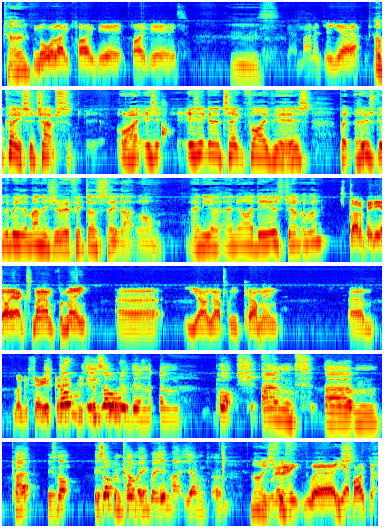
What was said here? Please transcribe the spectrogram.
Tone. More like five years. Five years. Hmm. Get manager, yeah. Okay, so chaps, all right. Is it is it going to take five years? But who's going to be the manager if it does take that long? Any any ideas, gentlemen? It's got to be the Ajax man for me. Uh, young, up and coming. Um, like I say, He's, it's going old, to. he's older than um, Poch and um, Pep. He's not. He's up and coming, but in that young term. No, he's Well, 50. well, he's- yeah, but I just,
